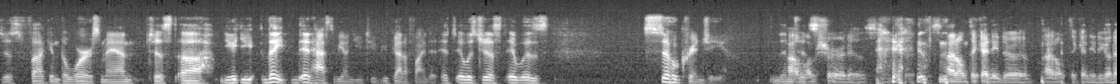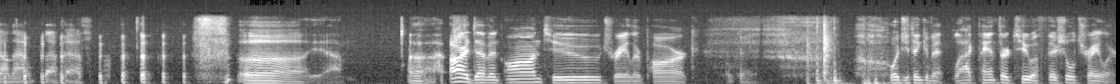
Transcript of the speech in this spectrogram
Just fucking the worst, man. Just uh, you, you they it has to be on YouTube. You've got to find it. It it was just it was so cringy. Them Oh, I'm sure it is. Sure. I don't think I need to. I don't think I need to go down that that path. uh, yeah. Uh, all right, Devin. On to Trailer Park. Okay. What'd you think of it? Black Panther 2 official trailer.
